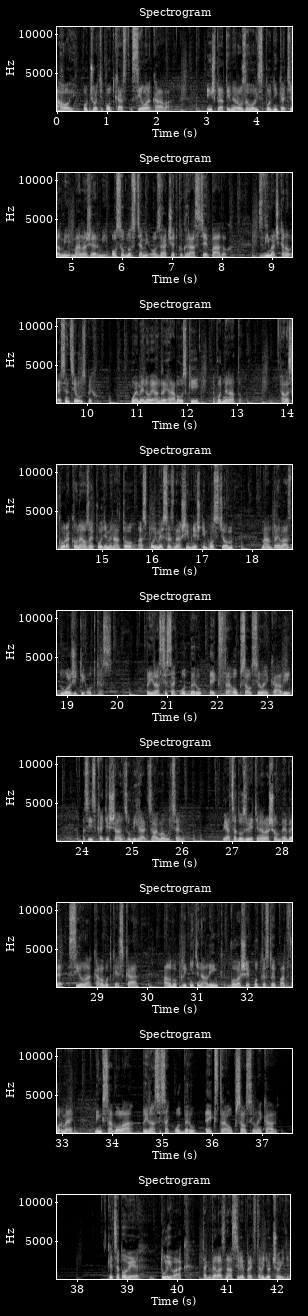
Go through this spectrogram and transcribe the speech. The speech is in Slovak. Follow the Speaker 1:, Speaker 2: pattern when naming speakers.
Speaker 1: Ahoj, počúvate podcast Silná káva. Inšpiratívne rozhovory s podnikateľmi, manažermi, osobnosťami o začiatkoch, raste a pádoch. S vymačkanou esenciou úspechu. Moje meno je Andrej Hrabovský a poďme na to. Ale skôr ako naozaj pôjdeme na to a spojíme sa s našim dnešným hostom, mám pre vás dôležitý odkaz. Prihláste sa k odberu extra obsahu silnej kávy a získajte šancu vyhrať zaujímavú cenu. Viac sa dozviete na našom webe silnakava.sk alebo kliknite na link vo vašej podcastovej platforme. Link sa volá Prihlási sa k odberu extra obsahu silnej kávy. Keď sa povie tulivak, tak veľa z nás si vie predstaviť, o čo ide.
